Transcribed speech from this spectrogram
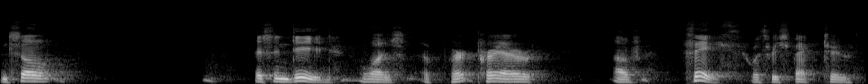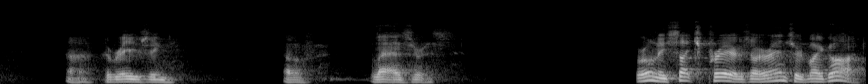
And so, this indeed was a prayer of faith with respect to uh, the raising of Lazarus. For only such prayers are answered by God.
